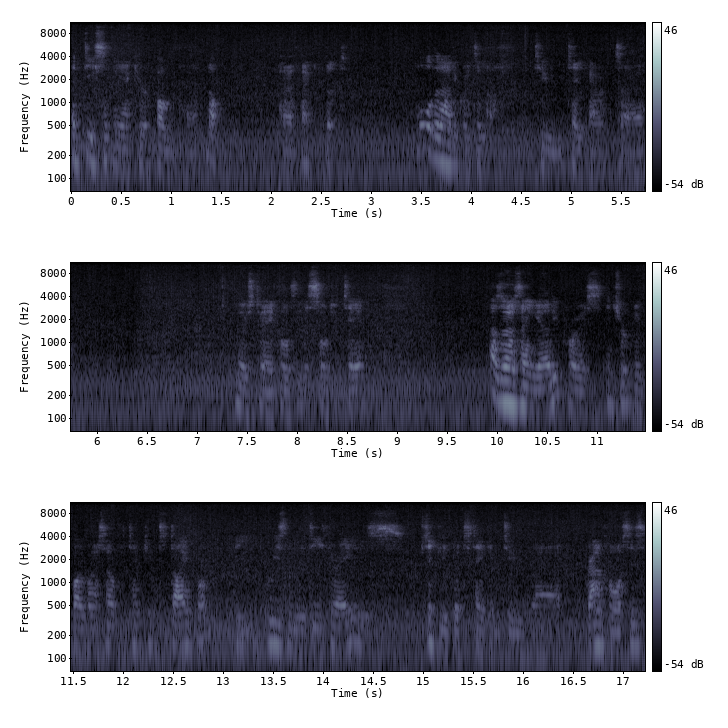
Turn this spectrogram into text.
a decently accurate bomb pair. Not perfect, but more than adequate enough to take out uh, most vehicles at this sort of tier. As I was saying earlier, before I was interrupted by myself attempting to dive bomb, the reason the D3A is particularly good to take into uh, ground forces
